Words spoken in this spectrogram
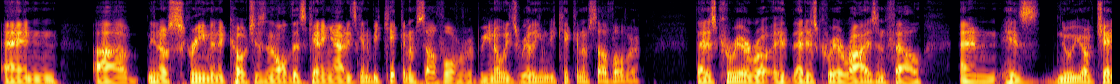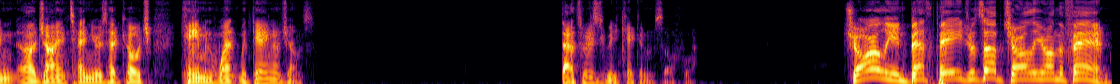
and uh, you know screaming at coaches and all this getting out. He's going to be kicking himself over it. But you know what he's really going to be kicking himself over? that his career that his career rise and fell, and his New York Gen, uh, Giant ten years head coach came and went with Daniel Jones. That's what he's going to be kicking himself for. Charlie and Bethpage. what's up, Charlie? You're on the fan.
